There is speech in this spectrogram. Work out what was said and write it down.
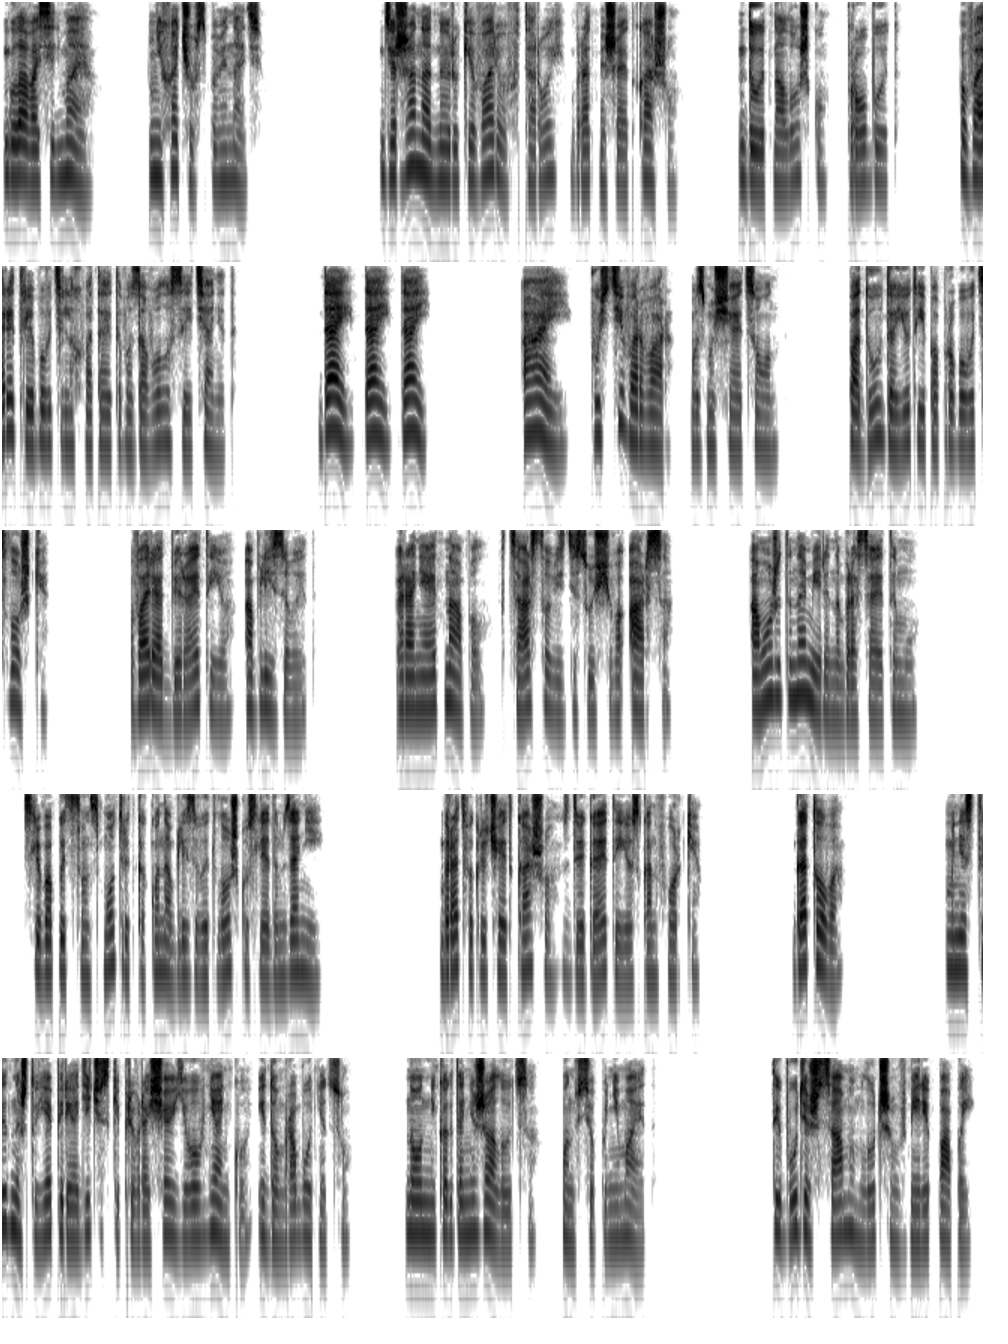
Глава седьмая. Не хочу вспоминать. Держа на одной руке Варю, второй брат мешает кашу. Дует на ложку, пробует. Варя требовательно хватает его за волосы и тянет. «Дай, дай, дай!» «Ай, пусти, Варвар!» — возмущается он. Подув дает ей попробовать с ложки. Варя отбирает ее, облизывает. Роняет на пол, в царство вездесущего Арса. А может, и намеренно бросает ему. С любопытством смотрит, как он облизывает ложку следом за ней. Брат выключает кашу, сдвигает ее с конфорки. Готово. Мне стыдно, что я периодически превращаю его в няньку и домработницу. Но он никогда не жалуется, он все понимает. Ты будешь самым лучшим в мире папой.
